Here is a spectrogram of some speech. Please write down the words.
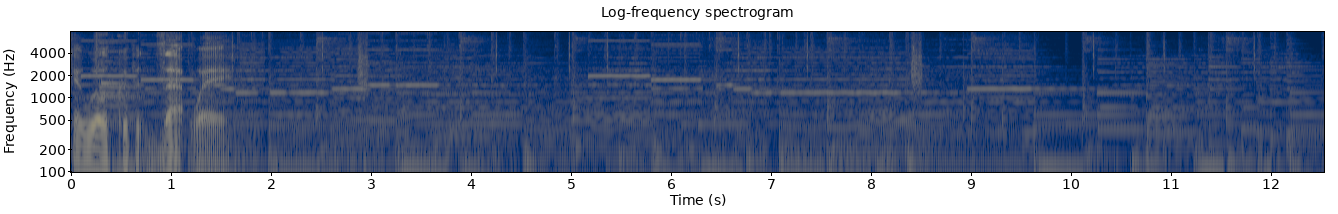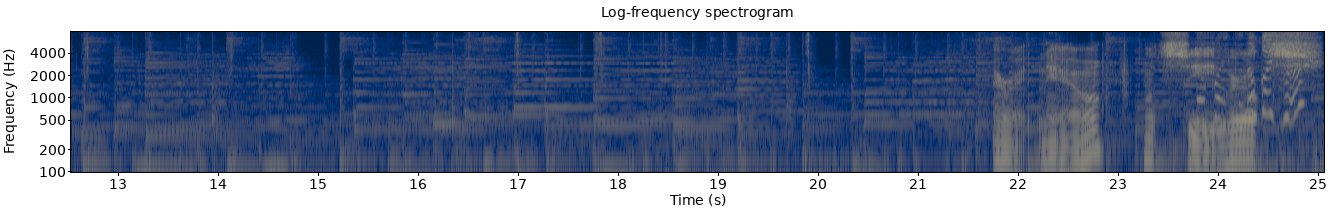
Think I will equip it that way. Alright, now, let's see, where else?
